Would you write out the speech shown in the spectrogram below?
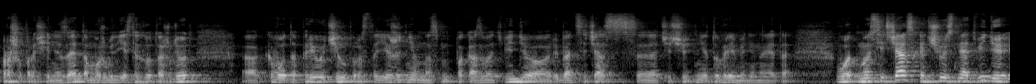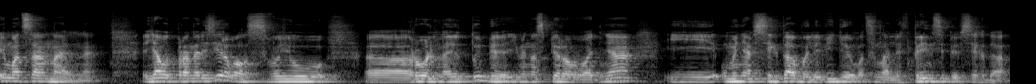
прошу прощения за это, может быть, если кто-то ждет, э, кого-то приучил просто ежедневно показывать видео, ребят, сейчас э, чуть-чуть нету времени на это. Вот, но сейчас хочу снять видео эмоциональное. Я вот проанализировал свою роль на ютубе именно с первого дня, и у меня всегда были видео эмоциональные, в принципе всегда.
